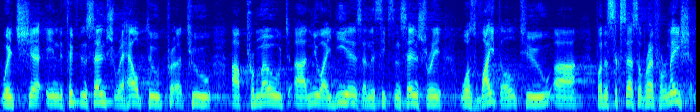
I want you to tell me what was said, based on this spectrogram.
which uh, in the 15th century helped to, pr- to uh, promote uh, new ideas, and the 16th century was vital to, for the success of Reformation.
